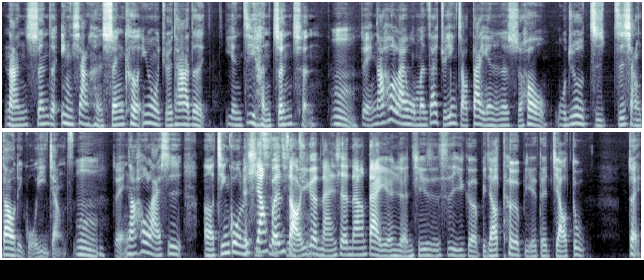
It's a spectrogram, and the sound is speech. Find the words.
男生的印象很深刻，因为我觉得他的演技很真诚，嗯，对。然后后来我们在决定找代言人的时候，我就只只想到李国义这样子，嗯，对。那后来是呃，经过了香氛找一个男生当代言人，其实是一个比较特别的角度，对。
